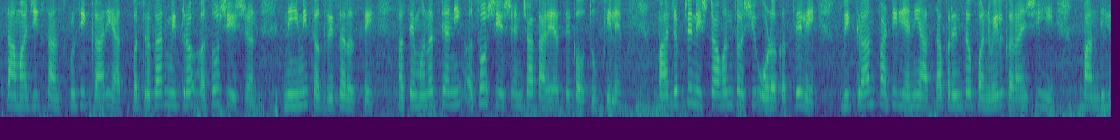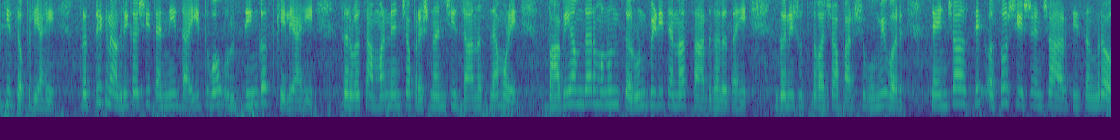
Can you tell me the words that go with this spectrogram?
सामाजिक सांस्कृतिक कार्यात पत्रकार मित्र असोसिएशन नेहमीच अग्रेसर असते असे म्हणत त्यांनी असोसिएशन यांच्या कार्याचे कौतुक केले. भाजपचे निष्ठावंत अशी ओळख असलेले विक्रांत पाटील यांनी आतापर्यंत पनवेलकरांशीही बांधिलकी जपली आहे. प्रत्येक नागरिकाशी त्यांनी दायित्व वृद्धिंगत केले आहे. सर्वसामान्यांच्या प्रश्नांची जाण असल्यामुळे भावी आमदार म्हणून तरुण पिढी त्यांना साथ घालत आहे. गणेश उत्सवाच्या पार्श्वभूमीवर त्यांच्या हस्ते असोसिएशनच्या आरती संग्रह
